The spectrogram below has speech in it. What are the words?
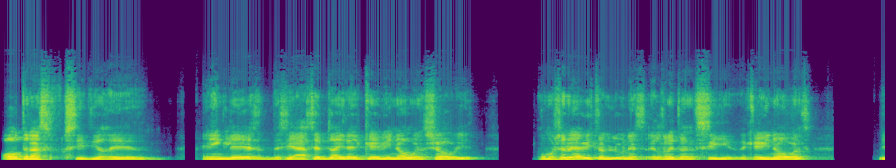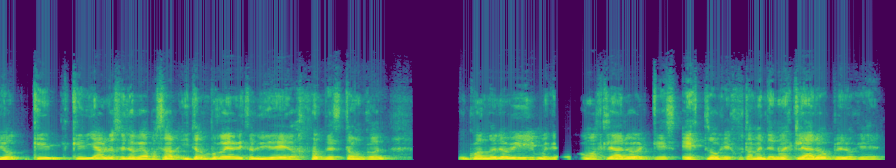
otros sitios de, en inglés decía, acepta ir al Kevin Owens Show. Y como yo no había visto el lunes el reto en sí de Kevin Owens, Digo, ¿qué, ¿qué diablos es lo que va a pasar? Y tampoco había visto el video de Stone Cold. Cuando lo vi, me quedó un poco más claro que es esto, que justamente no es claro, pero que,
